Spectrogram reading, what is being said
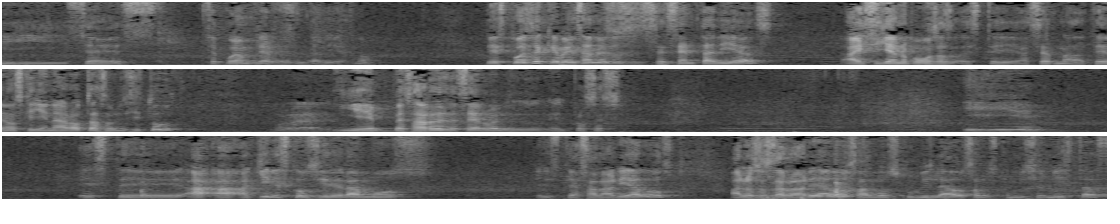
y se, se puede ampliar 60 días, ¿no? Después de que venzan esos 60 días, ahí sí ya no podemos este, hacer nada, tenemos que llenar otra solicitud y empezar desde cero el, proceso. Y este, a quienes consideramos este, asalariados, a los asalariados, a los jubilados, a los comisionistas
